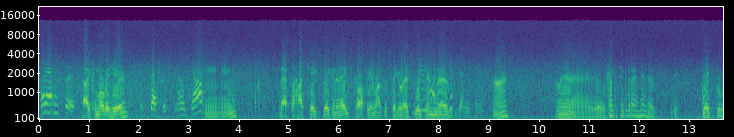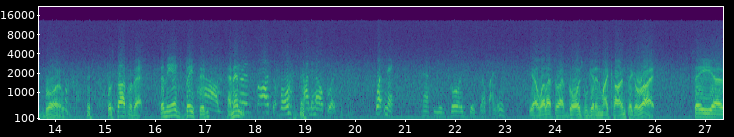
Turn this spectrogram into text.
What happens first? I come over here. It's breakfast, no doubt. Mm-hmm. And after hot cakes, bacon and eggs, coffee, and lots of cigarettes, we can. Uh... anything. Huh? Oh, yeah. Well, come to think of it, I have. Grapefruit broiled. we'll start with that. Then the eggs basted, Oh, and then. impossible. I'm helpless. What next? After you've gorged yourself, I mean. Yeah, well, after I've gorged, we'll get in my car and take a ride. Say, uh,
